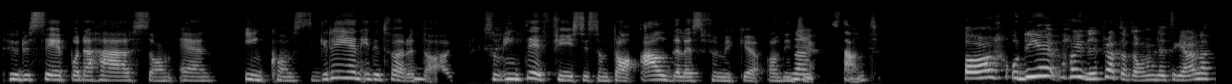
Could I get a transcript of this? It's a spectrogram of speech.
hur du ser på det här som en inkomstgren i ditt företag som inte är fysiskt, som tar alldeles för mycket av din tid konstant. Ja, och det har ju vi pratat om lite grann. Att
